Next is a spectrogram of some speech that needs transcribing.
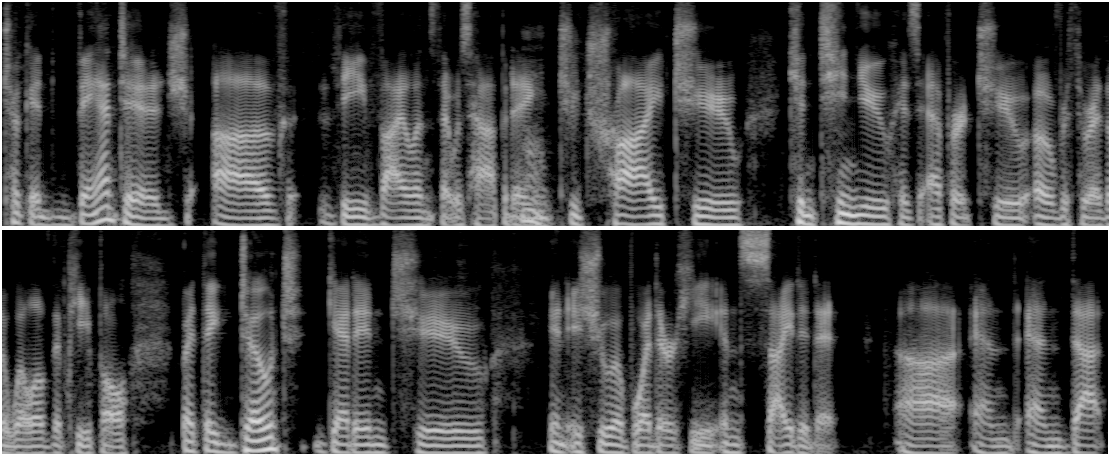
took advantage of the violence that was happening hmm. to try to continue his effort to overthrow the will of the people but they don't get into an issue of whether he incited it, uh, and and that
